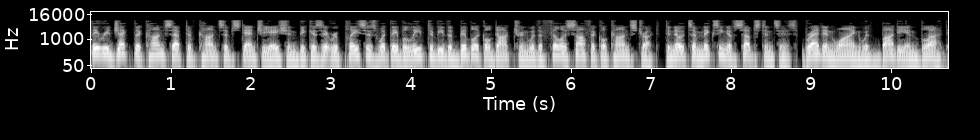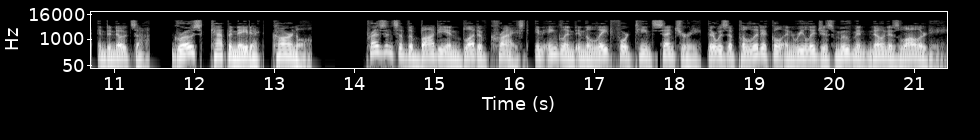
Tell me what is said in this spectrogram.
They reject the concept of consubstantiation because it replaces what they believe to be the biblical doctrine with a philosophical construct, denotes a mixing of substances bread and wine with body and blood, and denotes a gross, Capernaitic, carnal presence of the body and blood of Christ. In England in the late 14th century, there was a political and religious movement known as Lollardy.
